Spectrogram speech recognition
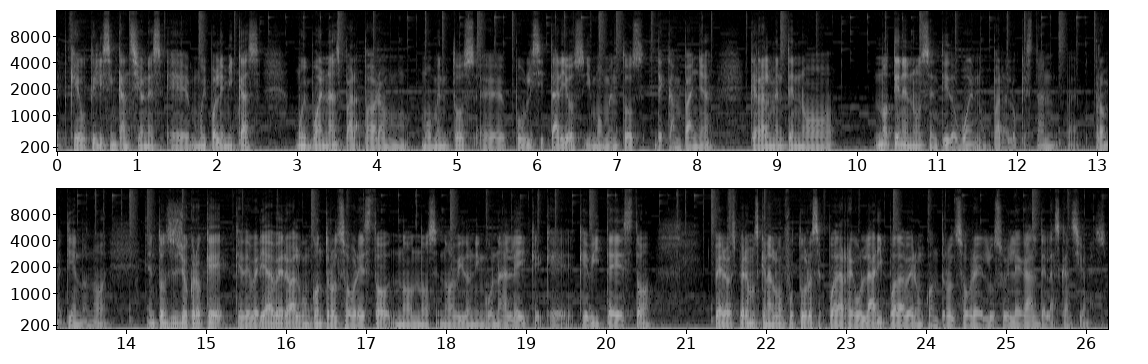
que, utilicen canciones eh, muy polémicas, muy buenas para, para momentos eh, publicitarios y momentos de campaña que realmente no, no tienen un sentido bueno para lo que están eh, prometiendo, ¿no? Entonces yo creo que, debería haber algún control sobre esto. No, no, no ha habido ninguna ley que, evite esto. Pero esperemos que en algún futuro se pueda regular y pueda haber un control sobre el uso ilegal de las canciones.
